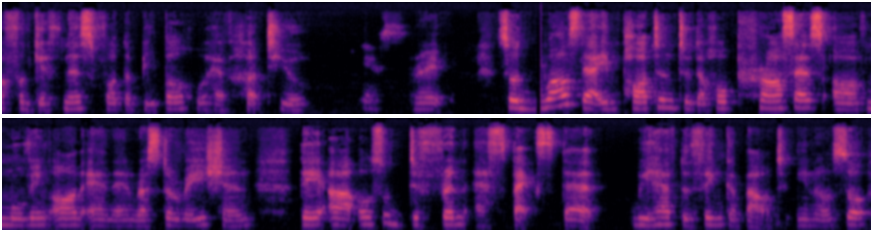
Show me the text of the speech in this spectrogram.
of forgiveness for the people who have hurt you. Yes. Right? So whilst they're important to the whole process of moving on and, and restoration, they are also different aspects that we have to think about you know so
